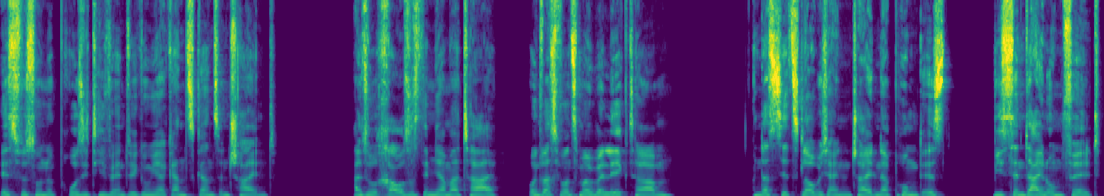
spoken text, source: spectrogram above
ist für so eine positive Entwicklung ja ganz, ganz entscheidend. Also raus aus dem Jammertal und was wir uns mal überlegt haben, und das ist jetzt, glaube ich, ein entscheidender Punkt, ist, wie ist denn dein Umfeld?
